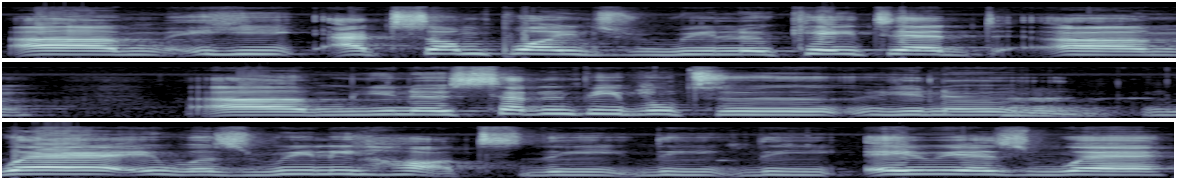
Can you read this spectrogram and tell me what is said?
Um, he, at some point, relocated um, um, you know, certain people to, you know, mm. where it was really hot, the, the, the areas where,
